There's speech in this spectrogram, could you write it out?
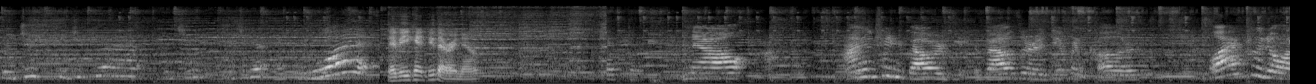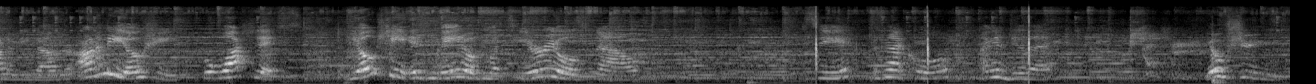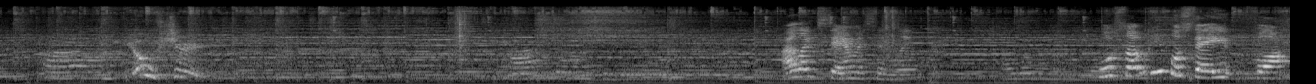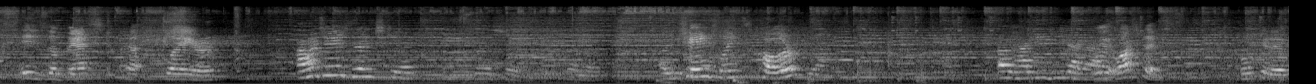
Could you could you get could you could you get What? Maybe you can't do that right now. Now, I'm gonna change Bowser, Bowser a different color. Well, I actually don't want to be Bowser. I want to be Yoshi. But watch this. Yoshi is made of materials now. See? Isn't that cool? I'm gonna do that. Yoshi! Um, Yoshi! Going to. I like Samus and Link. Well, some people say Fox is the best pet player. I want to use Link's character. Oh, you change Link's color? Yeah. Oh, how do you do that? Wait, watch this. Look at him.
